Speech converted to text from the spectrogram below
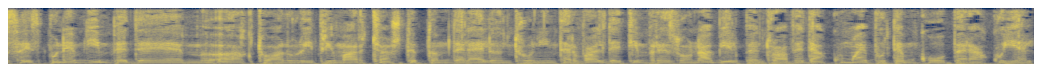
să-i spunem limpede actualului primar ce așteptăm de la el într-un interval de timp rezonabil pentru a vedea cum mai putem coopera cu el.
